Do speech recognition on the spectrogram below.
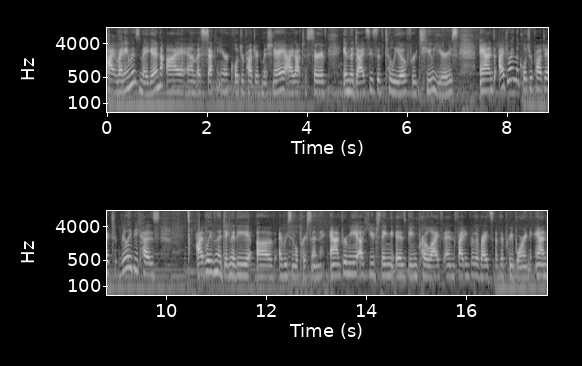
Hi, my name is Megan. I am a second year Culture Project missionary. I got to serve in the Diocese of Toledo for two years. And I joined the Culture Project really because I believe in the dignity of every single person. And for me, a huge thing is being pro-life and fighting for the rights of the preborn. And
